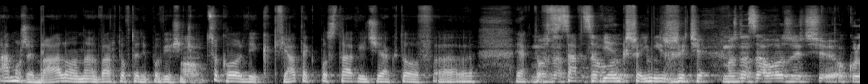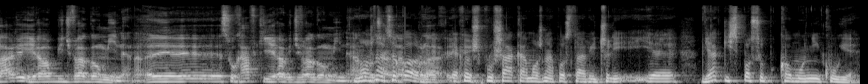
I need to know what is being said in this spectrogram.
a, może balon, warto wtedy powiesić O. cokolwiek, kwiatek postawić, jak to w, e, jak to w stawce większej niż życie. Można założyć okulary i robić wrogą minę. Yy, słuchawki i robić wrogą minę. Można cokolwiek, okulary. jakiegoś puszaka można postawić, czyli e, w jaki sposób komunikuje,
